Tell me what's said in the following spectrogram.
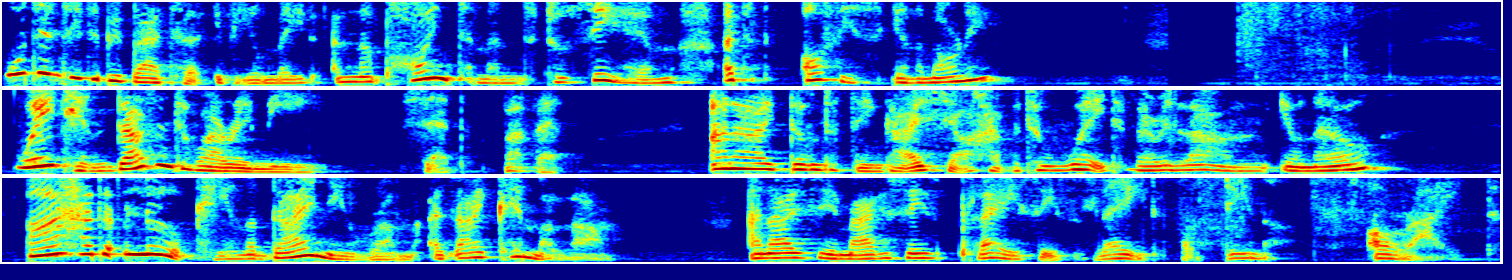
Wouldn't it be better if you made an appointment to see him at the office in the morning? Waiting doesn't worry me, said Favell, and I don't think I shall have to wait very long, you know. I had a look in the dining room as I came along, and I see Max's place is late for dinner. All right.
